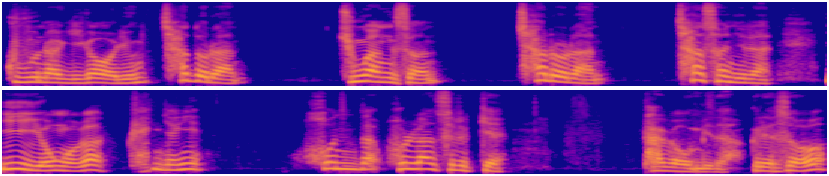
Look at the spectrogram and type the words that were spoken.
구분하기가 어려운 차도란, 중앙선, 차로란, 차선이란 이 용어가 굉장히 혼다, 혼란스럽게 다가옵니다. 그래서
